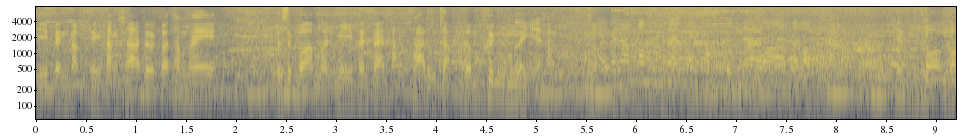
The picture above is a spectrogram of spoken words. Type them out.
ที่เป็นแบบเพลงต่างชาติด้วยก็ทำให้รู้สึกว่าเหมือนมีแฟนๆต่างชาติรู้จักเพิ่มขึ้นอะไรเงี้ยครับครับผมเวลาต้องทำอะไรต้องทำสุดตัวตลอดนะก็ก็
